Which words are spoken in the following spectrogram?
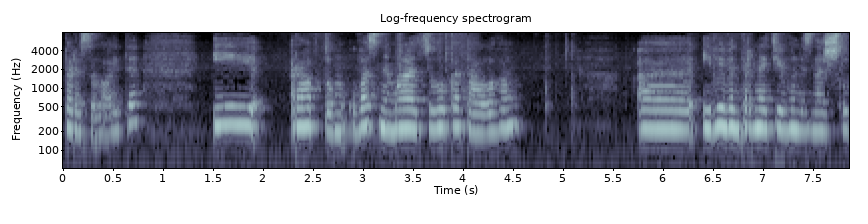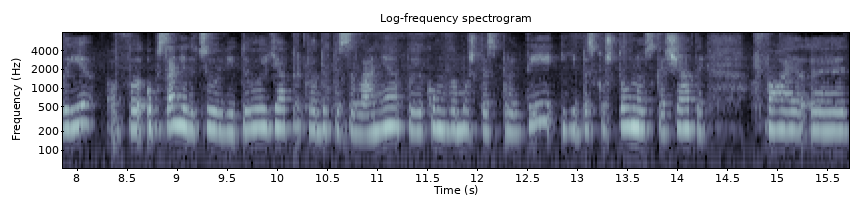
пересилайте. І раптом у вас немає цього каталога, і ви в інтернеті його не знайшли. В описанні до цього відео я прикладу посилання, по якому ви можете пройти і безкоштовно скачати файл, е,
